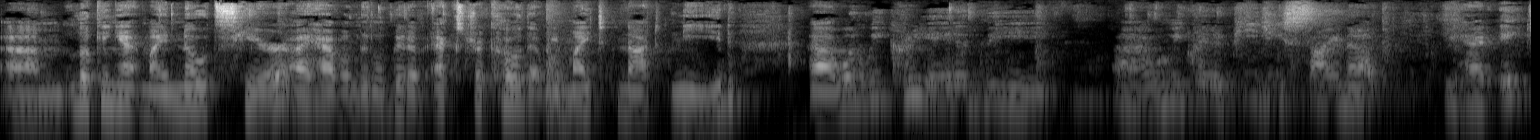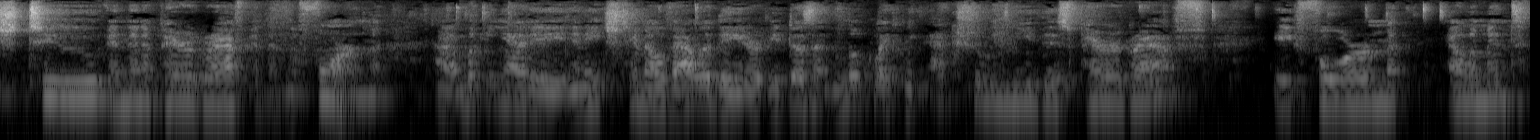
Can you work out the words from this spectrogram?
Um, looking at my notes here, I have a little bit of extra code that we might not need. Uh, when we created the uh, when we created PG sign up, we had H2 and then a paragraph and then the form. Uh, looking at a, an HTML validator, it doesn't look like we actually need this paragraph. A form element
